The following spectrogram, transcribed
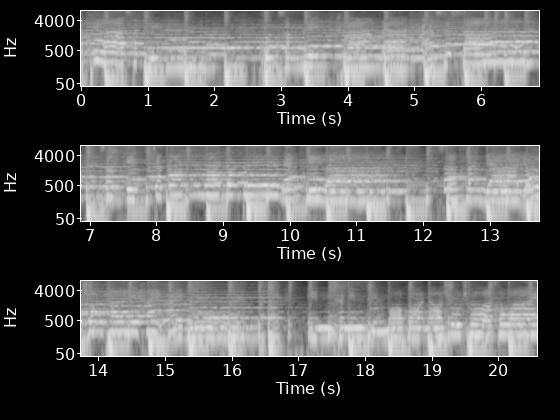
ติพิลาสถิตผลสำริดทางด้านการศึกษาสร้างกิจกรรมงานดนตรีเน้นกีฬาเสริมปัญญาเยาวชนไทยให้ไพบูรอินทนินถิ่นมปนชูช่อสวัย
